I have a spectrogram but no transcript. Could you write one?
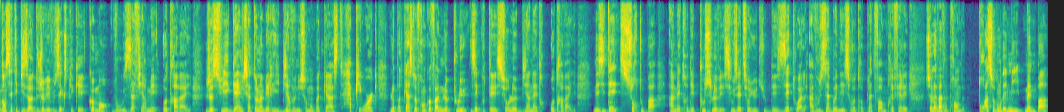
dans cet épisode, je vais vous expliquer comment vous affirmer au travail. Je suis Gaël Châtelain-Berry, bienvenue sur mon podcast Happy Work, le podcast francophone le plus écouté sur le bien-être au travail. N'hésitez surtout pas à mettre des pouces levés si vous êtes sur YouTube, des étoiles, à vous abonner sur votre plateforme préférée. Cela va vous prendre 3 secondes et demie, même pas.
